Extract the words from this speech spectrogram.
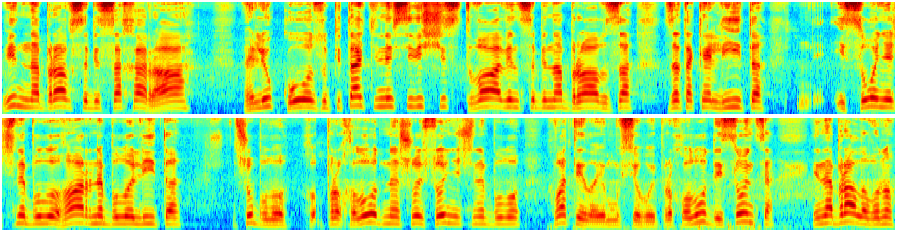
Він набрав собі сахара, глюкозу, питательні всі вещества він собі набрав за, за таке літо. І сонячне було, гарне було літо. Що було прохолодне, що сонячне було. Хватило йому всього і прохолоди, і сонця. І набрало воно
